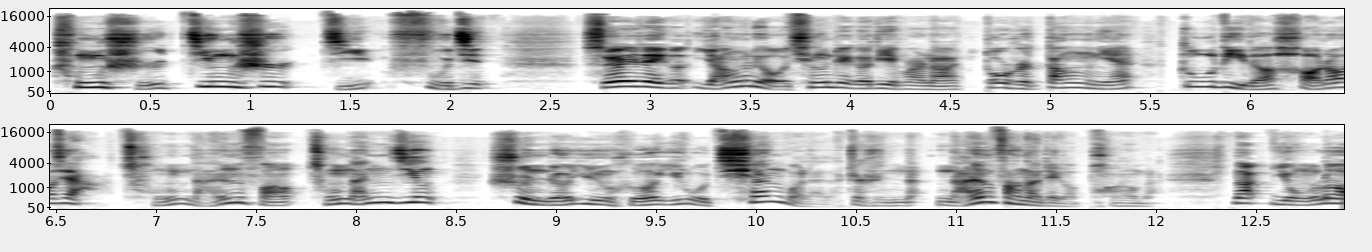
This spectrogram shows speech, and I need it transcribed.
充实京师及附近。所以这个杨柳青这个地方呢，都是当年朱棣的号召下，从南方从南京顺着运河一路迁过来的。这是南南方的这个朋友们。那永乐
